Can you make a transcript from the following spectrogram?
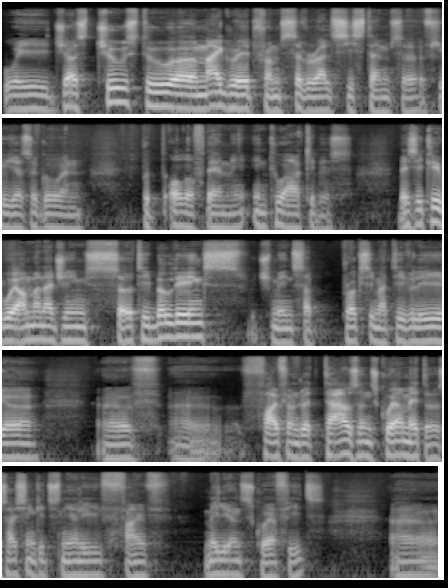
we just choose to uh, migrate from several systems a few years ago and put all of them into Archibus. Basically, we are managing 30 buildings, which means approximately uh, uh, 500,000 square meters. I think it's nearly 5 million square feet, uh,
